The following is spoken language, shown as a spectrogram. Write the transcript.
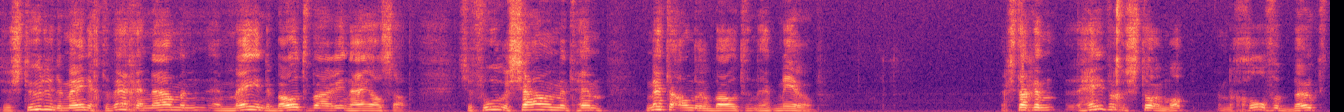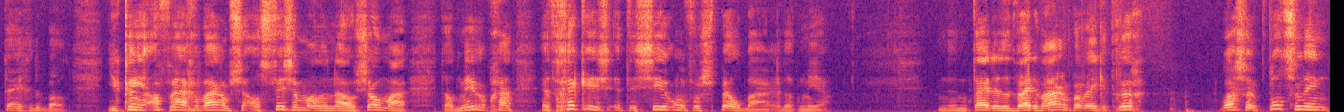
Ze stuurden de menigte weg en namen hem mee in de boot waarin hij al zat. Ze voeren samen met hem met de andere boten het meer op. Er stak een hevige storm op en de golven beukten tegen de boot. Je kan je afvragen waarom ze als vissermannen nou zomaar dat meer opgaan. Het gekke is, het is zeer onvoorspelbaar, dat meer. In de tijden dat wij er waren, een paar weken terug, was er plotseling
